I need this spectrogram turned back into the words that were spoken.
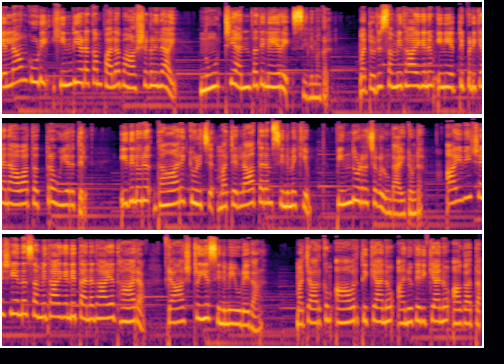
എല്ലാം കൂടി ഹിന്ദിയടക്കം പല ഭാഷകളിലായി നൂറ്റി അൻപതിലേറെ സിനിമകൾ. മറ്റൊരു സംവിധായകനും ഇനി എത്തിപ്പിടിക്കാനാവാത്തത്ര ഉയരത്തിൽ. ഇതിലൊരു ധാരയ്ക്കൊഴിച്ച് മറ്റെല്ലാത്തരം സിനിമയ്ക്കും പിന്തുടർച്ചകൾ ഉണ്ടായിട്ടുണ്ട്. ഐ വി ശശി എന്ന സംവിധായകന്റെ തനതായ ധാര രാഷ്ട്രീയ സിനിമയുടേതാണ്. മറ്റാർക്കും ആവർത്തിക്കാനോ അനുകരിക്കാനോ ആകാത്ത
